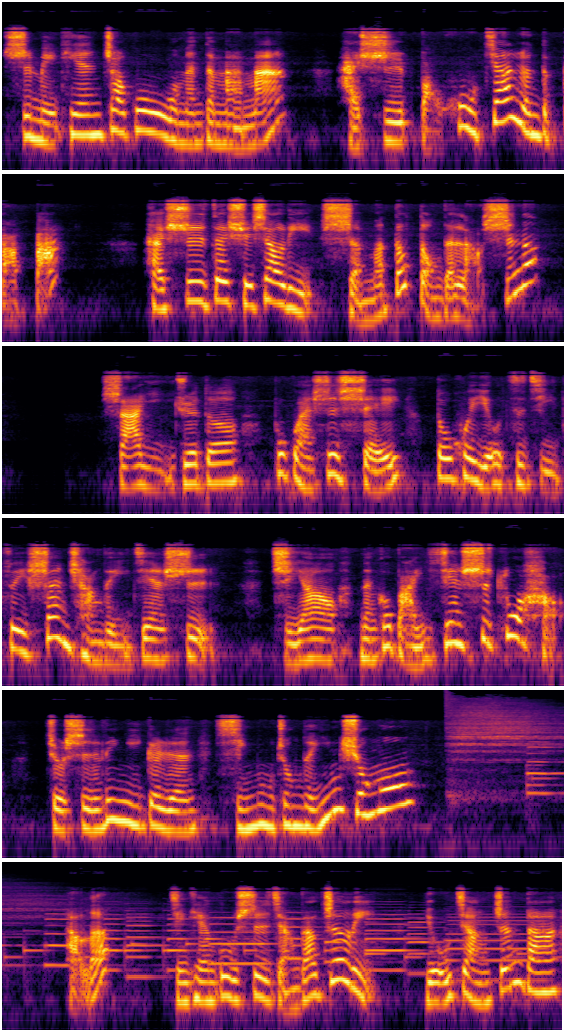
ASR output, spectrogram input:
是每天照顾我们的妈妈，还是保护家人的爸爸？还是在学校里什么都懂的老师呢？沙姨觉得，不管是谁，都会有自己最擅长的一件事。只要能够把一件事做好，就是另一个人心目中的英雄哦。好了，今天故事讲到这里，有奖征答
